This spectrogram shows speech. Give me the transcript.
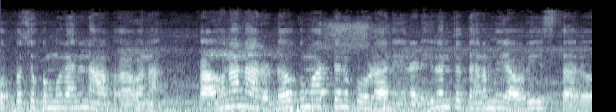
గొప్ప సుఖములని నా భావన. కావున నా రెండవ కుమార్తెను కూడా నేను అడిగినంత ధనము ఎవరు ఇస్తారో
